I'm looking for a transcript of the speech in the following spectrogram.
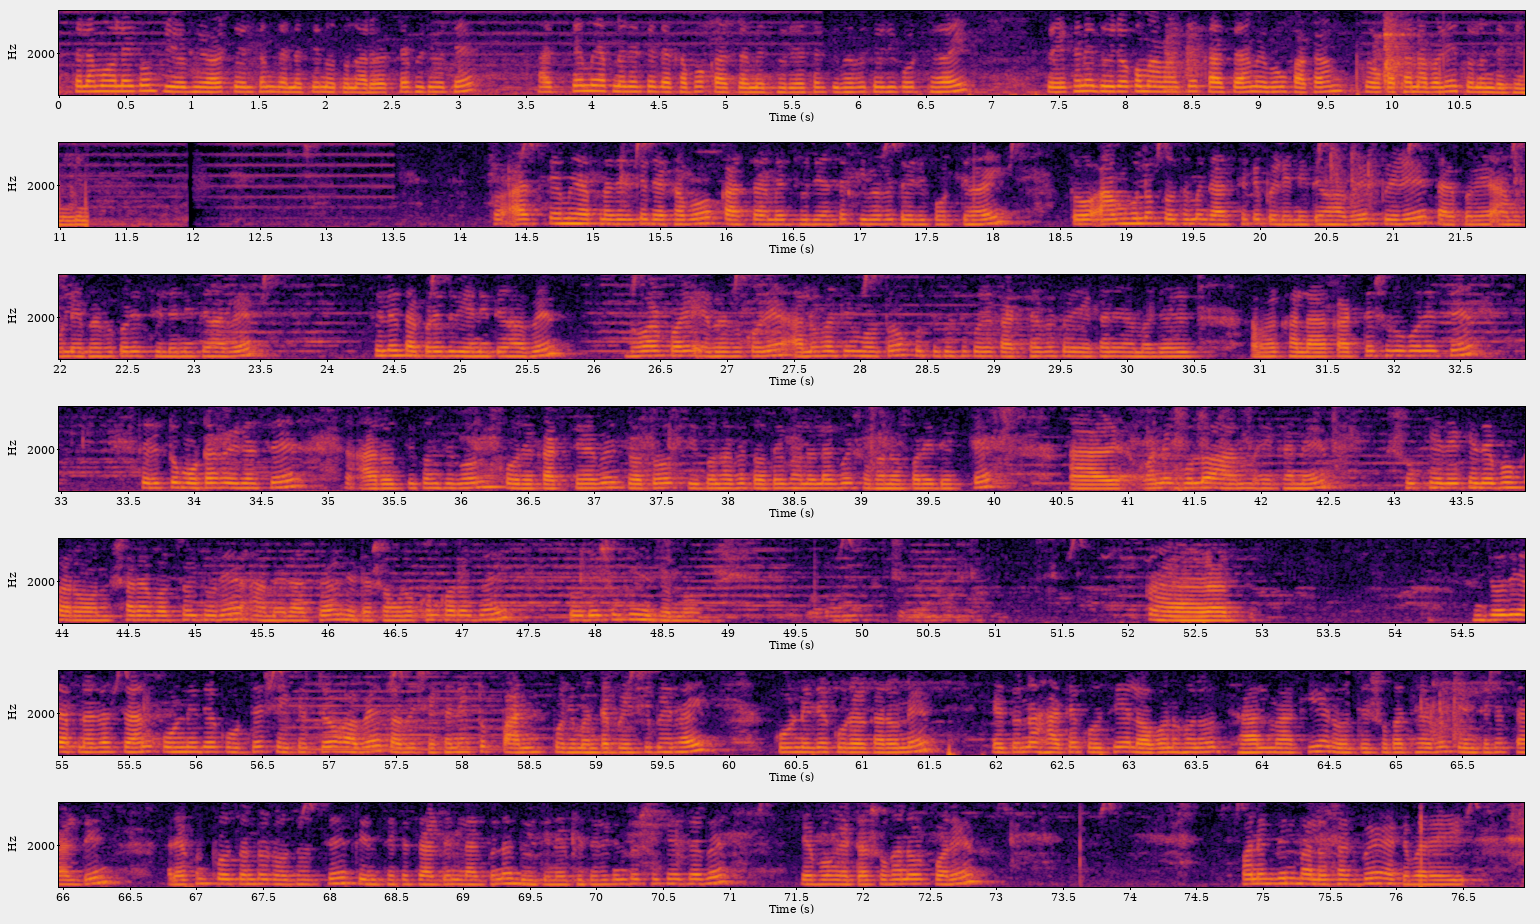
আসসালামু আলাইকুম, প্রিয় ভিউয়ার্স, ওয়েলকাম জানাচ্ছি নতুন আরও একটা ভিডিওতে। আজকে আমি আপনাদেরকে দেখাবো কাঁচা আমের ঝুরি আচার কীভাবে তৈরি করতে হয়। তো এখানে দুই রকম আম আছে, কাঁচা আম এবং পাকা আম। তো কথা না বাড়িয়ে চলুন দেখে নিন তো আজকে আমি আপনাদেরকে দেখাবো কাঁচা আমের ঝুরি আচার কীভাবে তৈরি করতে হয়। তো আমগুলো প্রথমে গাছ থেকে পেড়ে নিতে হবে। পেড়ে তারপরে আমগুলো এভাবে করে ছিলে নিতে হবে। ছিলে তারপরে ধুয়ে নিতে হবে। ধোয়ার পরে এভাবে করে আলু ভাজির মতো কুচি কুচি করে কাটতে হবে। তো এখানে আমাদের, আমার খালা কাটতে শুরু করেছে। তো একটু মোটা হয়ে গেছে। আরও চিকন চিকন করে কাটতে হবে। যত চিকন হবে ততই ভালো লাগবে শুকানোর পরে দেখতে। আর অনেকগুলো আম এখানে শুকিয়ে রেখে দেব, কারণ সারা বছর ধরে আমের আচার এটা সংরক্ষণ করা যায় রোদে শুকিয়ে জন্য। আর যদি আপনারা চান কুর্নি দিয়ে করতে, সেক্ষেত্রেও হবে। তবে সেখানে একটু পানির পরিমাণটা বেশি বের হয় কুর্নি দিয়ে করার কারণে। এর জন্য হাতে কষিয়ে লবণ, হলুদ, ঝাল মাখিয়ে রোদে শুকাতে হবে তিন থেকে চার দিন। আর এখন প্রচণ্ড রোদ হচ্ছে, তিন থেকে চার দিন লাগবে না, দুই দিনের ভিতরে কিন্তু শুকিয়ে যাবে এবং এটা শুকানোর পরে অনেক দিন ভালো থাকবে। একেবারে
